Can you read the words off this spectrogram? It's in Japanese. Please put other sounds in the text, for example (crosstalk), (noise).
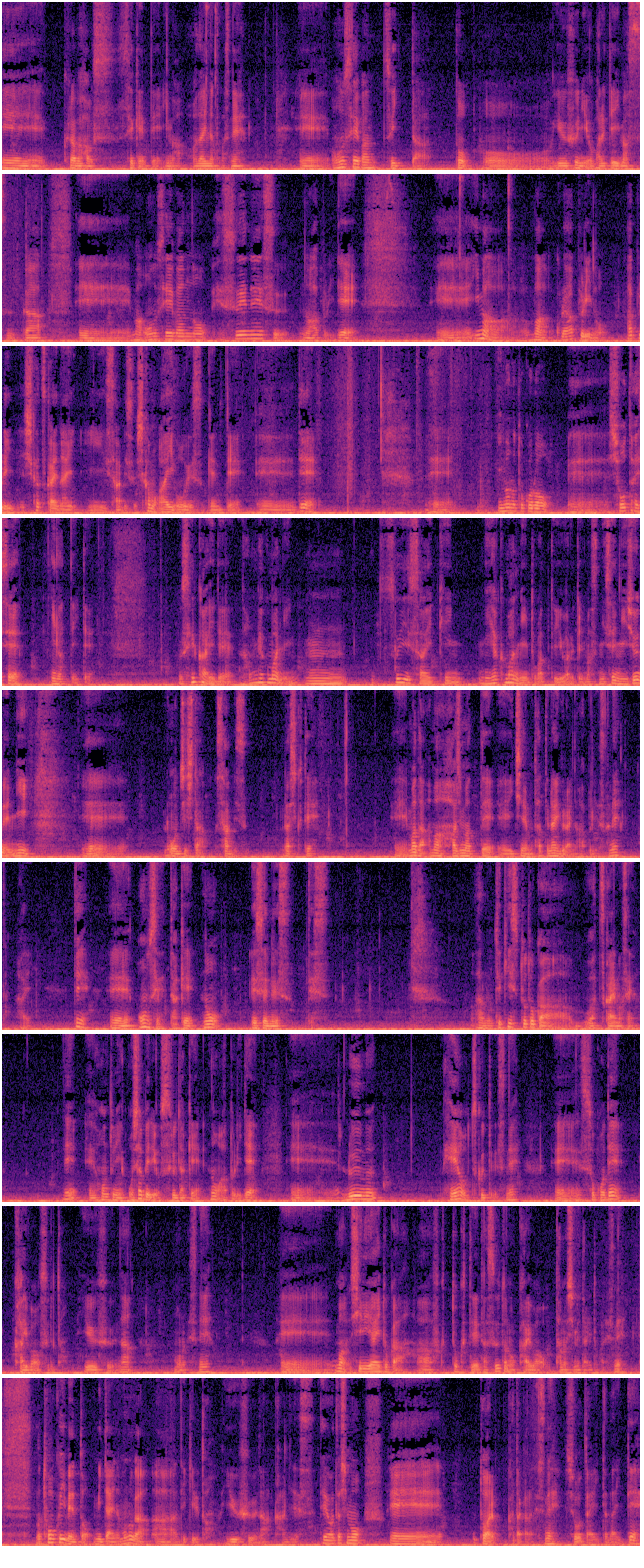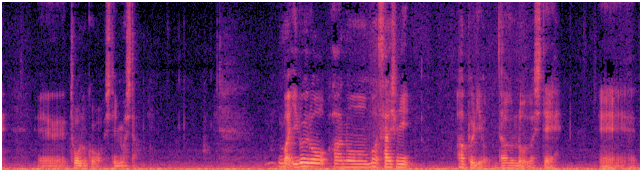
えー、クラブハウス世間で今話題になってますね、えー、音声版ツイッターというふうに呼ばれていますが、えー、まあ、音声版の SNS のアプリで、えー、今は、まあ、これアプリのアプリしか使えないサービスしかも iOS 限定、えー、で、え今のところ、え招待制になっていて。世界で何百万人？うんつい最近200万人とかって言われています。2020年に、えー、ローンチしたサービスらしくて、えー、まだまあ始まって1年も経ってないぐらいのアプリですかね、はい、で、えー、音声だけの SNS です。あのテキストとかは使えません。で、えー、本当におしゃべりをするだけのアプリで、えー、ルーム部屋を作ってですね、えー、そこで会話をするというふうなものですね。えーまあ、知り合いとかあ不特定多数との会話を楽しめたりとかですね、まあ、トークイベントみたいなものができるというふうな感じです。で私も、えー、とある方からですね招待いただいて、えー、登録をしてみましたまあいろいろあの、まあ、最初にアプリをダウンロードして、え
